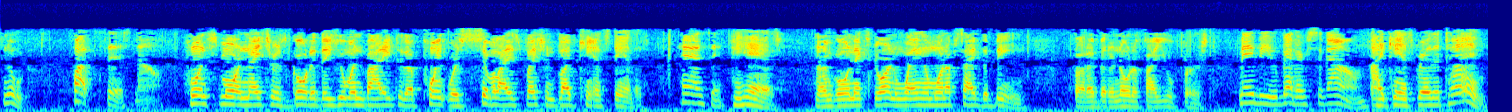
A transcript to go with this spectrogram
snoot. What's this now? Once more, Nicer's goaded the human body to the point where civilized flesh and blood can't stand it. Has he? He has. And I'm going next door and wang him one upside the bean. Thought I'd better notify you first. Maybe you better sit down. I can't spare the time.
